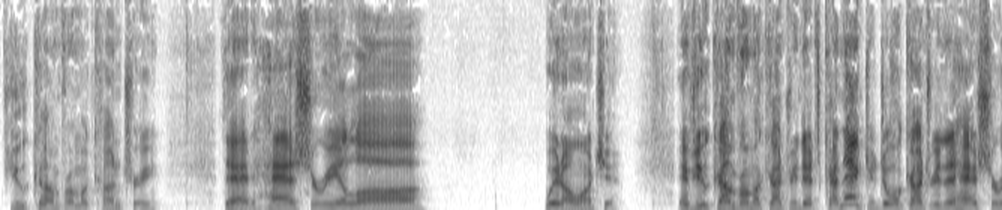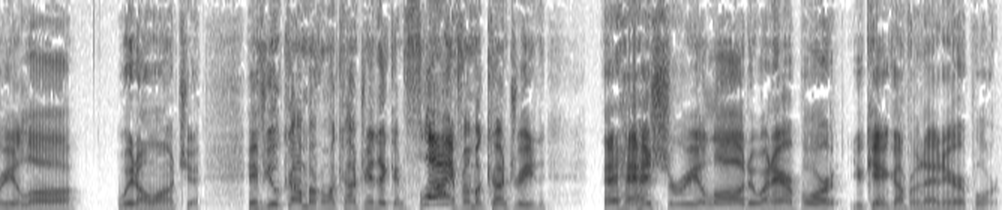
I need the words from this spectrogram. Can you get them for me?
if you come from a country that has Sharia law, we don't want you. If you come from a country that's connected to a country that has Sharia law, we don't want you. If you come from a country that can fly from a country that has Sharia law to an airport, you can't come from that airport.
